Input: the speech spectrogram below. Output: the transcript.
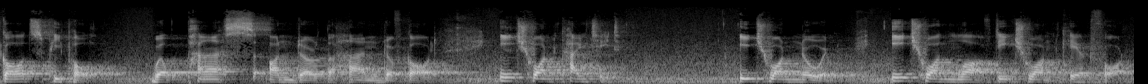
God's people will pass under the hand of God, each one counted, each one known, each one loved, each one cared for.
